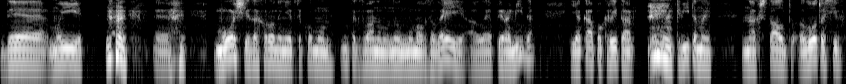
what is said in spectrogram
де мої е, мощі захоронені в такому ну, так званому ну, не мавзолеї, але піраміда, яка покрита квітами на кшталт лотосів,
